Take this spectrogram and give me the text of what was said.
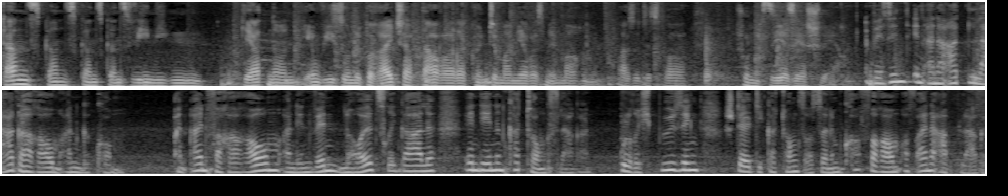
ganz, ganz, ganz, ganz wenigen Gärtnern irgendwie so eine Bereitschaft da war, da könnte man ja was mitmachen. Also das war schon noch sehr, sehr schwer. Wir sind in einer Art Lagerraum angekommen. Ein einfacher Raum, an den Wänden Holzregale, in denen Kartons lagern. Ulrich Büsing stellt die Kartons aus seinem Kofferraum auf eine Ablage.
